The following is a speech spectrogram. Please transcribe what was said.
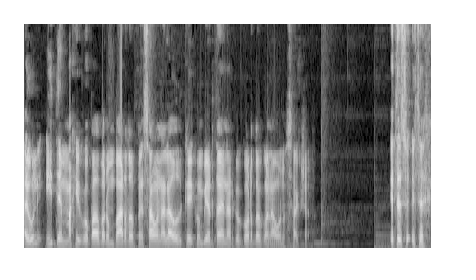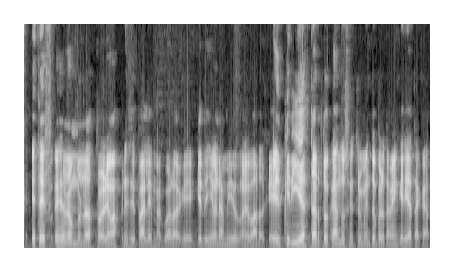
¿Algún ítem mágico copado para un bardo? Pensaba en una laúd que convierta en arco corto con la bonus action. Este es, este, este es, uno de los problemas principales, me acuerdo, que, tenía un amigo con el bardo. Que él quería estar tocando su instrumento, pero también quería atacar.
